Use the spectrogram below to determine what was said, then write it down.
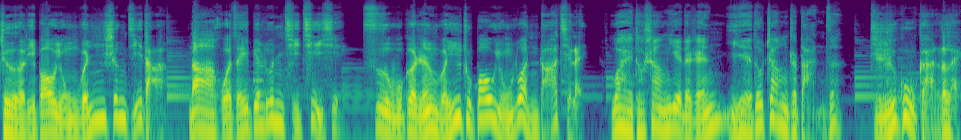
这里包勇闻声急打，那伙贼便抡起器械，四五个人围住包勇乱打起来。外头上夜的人也都仗着胆子，只顾赶了来。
